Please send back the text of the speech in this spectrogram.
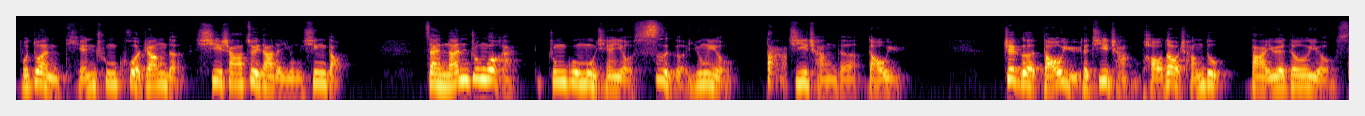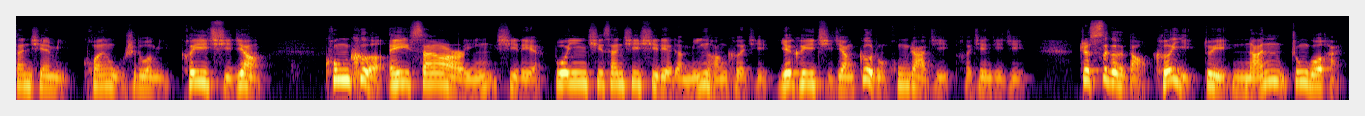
不断填充扩张的西沙最大的永兴岛，在南中国海，中共目前有四个拥有大机场的岛屿。这个岛屿的机场跑道长度。大约都有三千米，宽五十多米，可以起降空客 A 三二零系列、波音七三七系列的民航客机，也可以起降各种轰炸机和歼击机。这四个岛可以对南中国海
